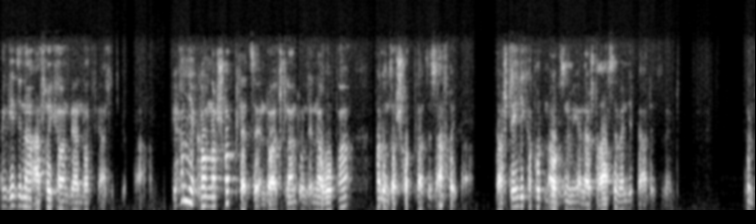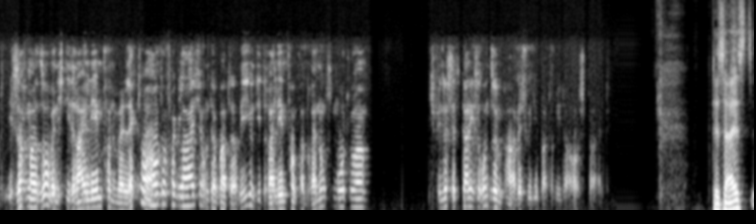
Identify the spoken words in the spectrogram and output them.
dann gehen sie nach Afrika und werden dort fertig gefahren. Wir haben hier kaum noch Schrottplätze in Deutschland und in Europa, weil unser Schrottplatz ist Afrika. Da stehen die kaputten Autos nämlich an der Straße, wenn die fertig sind. Und ich sag mal so, wenn ich die drei Leben von einem Elektroauto vergleiche und der Batterie und die drei Leben vom Verbrennungsmotor, ich finde das jetzt gar nicht so unsympathisch, wie die Batterie da aussteigt. Das heißt,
